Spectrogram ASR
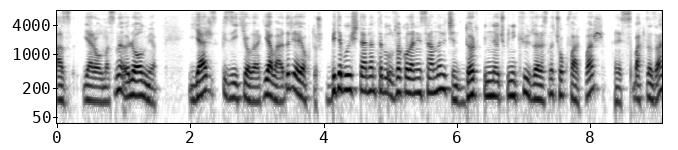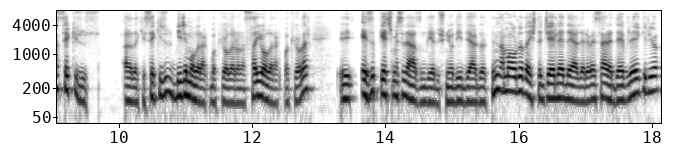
az yer olmasını öyle olmuyor. Yer fiziki olarak ya vardır ya yoktur. Bir de bu işlerden tabii uzak olan insanlar için 4000 ile 3200 arasında çok fark var. Hani baktığınız zaman 800 aradaki 800 birim olarak bakıyorlar ona sayı olarak bakıyorlar. E, ezip geçmesi lazım diye düşünüyor DDR4000'in ama orada da işte CL değerleri vesaire devreye giriyor.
